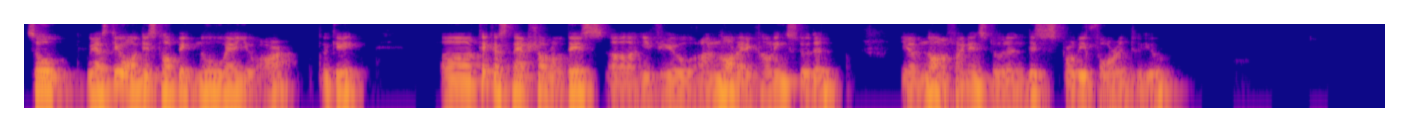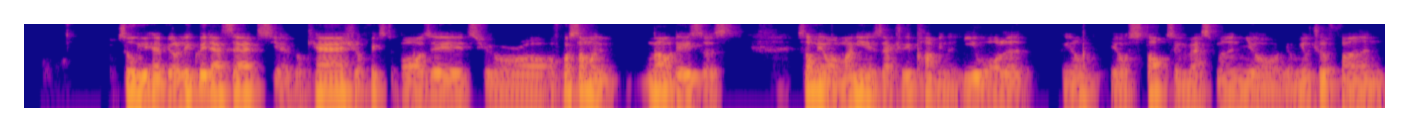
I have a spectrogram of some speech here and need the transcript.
So we are still on this topic, know where you are, okay? Uh, take a snapshot of this. Uh, if you are not an accounting student, you're not a finance student, this is probably foreign to you. So you have your liquid assets, you have your cash, your fixed deposits, your, uh, of course, some of, nowadays, uh, some of your money is actually parked in the e-wallet, you know, your stocks investment, your, your mutual fund,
